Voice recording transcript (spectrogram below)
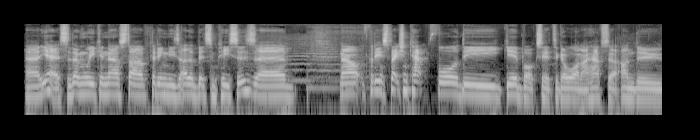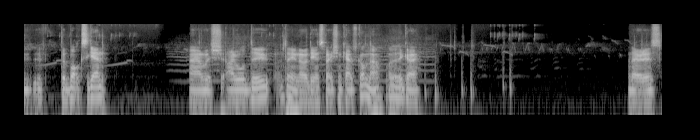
Uh, yeah, so then we can now start fitting these other bits and pieces. Uh, now, for the inspection cap for the gearbox here to go on, I have to undo the box again. Uh, which I will do. I don't even know where the inspection cap's gone now. Where did it go? There it is.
